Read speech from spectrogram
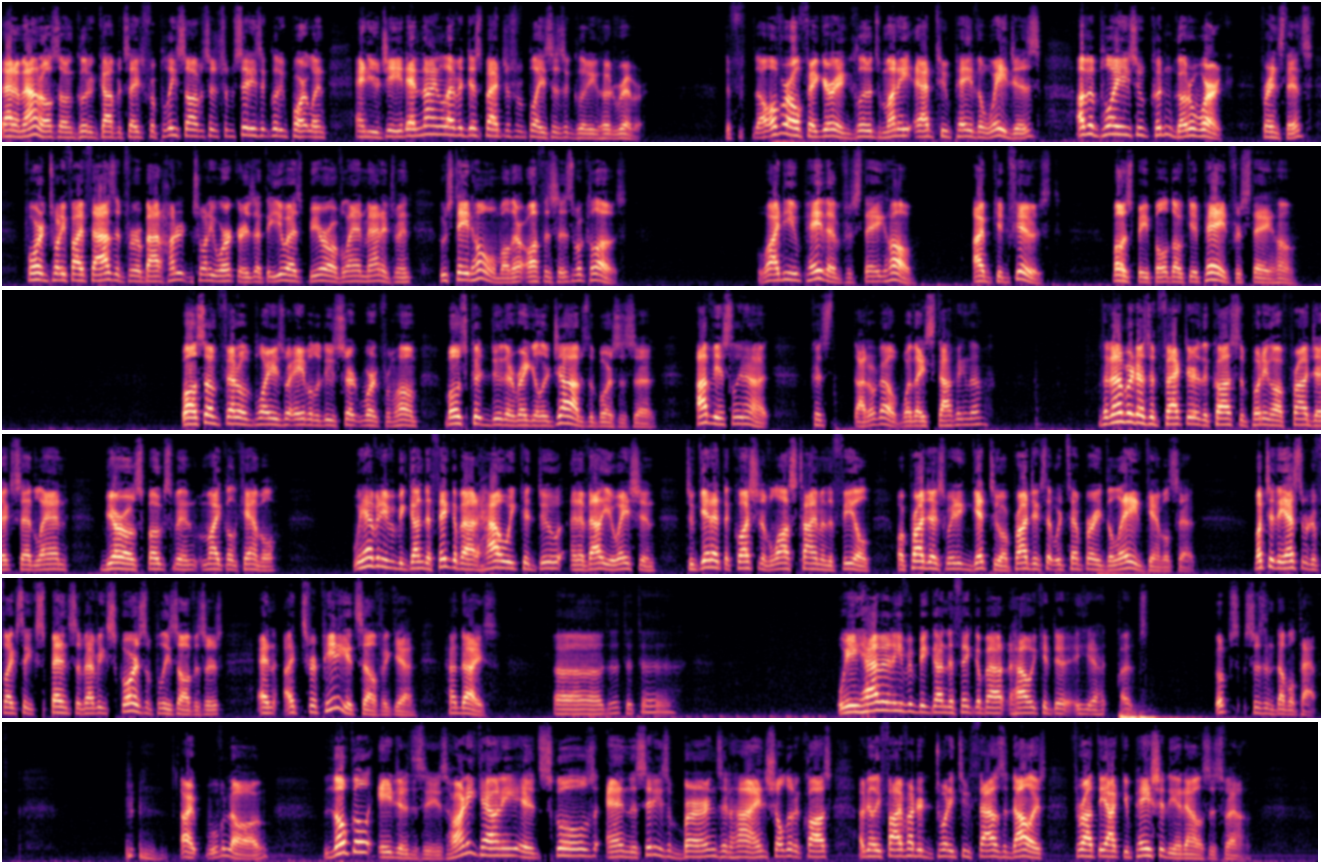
That amount also included compensation for police officers from cities including Portland and Eugene, and 9 11 dispatchers from places including Hood River. The, the overall figure includes money had to pay the wages of employees who couldn't go to work. For instance, 425,000 for about 120 workers at the US Bureau of Land Management who stayed home while their offices were closed. Why do you pay them for staying home? I'm confused. Most people don't get paid for staying home. While some federal employees were able to do certain work from home, most couldn't do their regular jobs, the bosses said. Obviously not, because, I don't know, were they stopping them? The number doesn't factor the cost of putting off projects, said Land Bureau spokesman Michael Campbell. We haven't even begun to think about how we could do an evaluation to get at the question of lost time in the field, or projects we didn't get to, or projects that were temporarily delayed, Campbell said. Much of the estimate reflects the expense of having scores of police officers, and it's repeating itself again. How nice. Uh. We haven't even begun to think about how we could do. Yeah, uh, oops, Susan double tapped. All right, move along. Local agencies, Harney County, its schools, and the cities of Burns and Hines shouldered a cost of nearly $522,000 throughout the occupation, the analysis found.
